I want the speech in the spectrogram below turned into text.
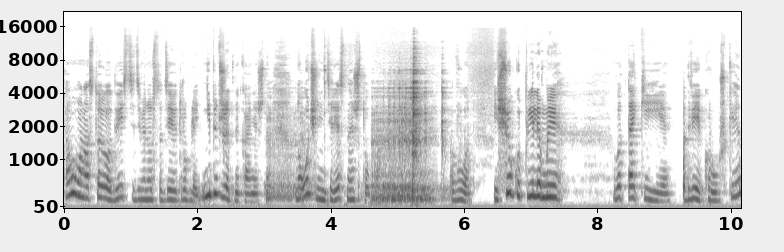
По-моему, она стоила 299 рублей. Не бюджетная, конечно, но очень интересная штука. Вот. Еще купили мы вот такие две кружки.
